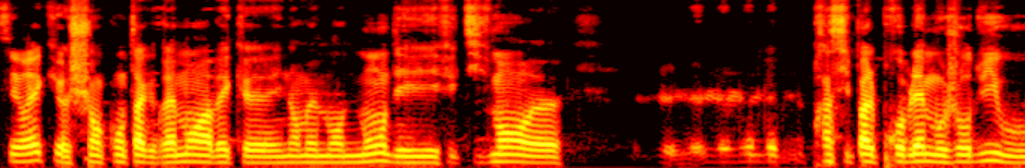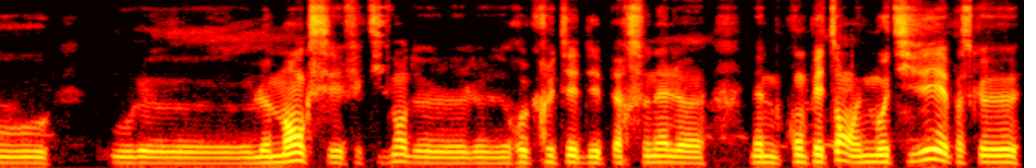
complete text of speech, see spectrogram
C'est vrai que je suis en contact vraiment avec euh, énormément de monde et effectivement, euh, le, le- le- le principal problème aujourd'hui où, où le, le manque, c'est effectivement de, de recruter des personnels euh, même compétents et motivés parce que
